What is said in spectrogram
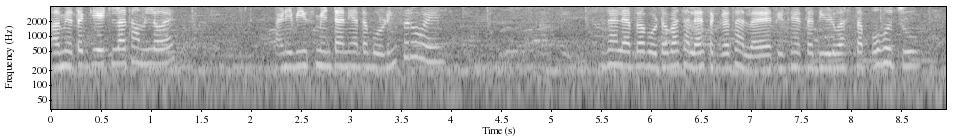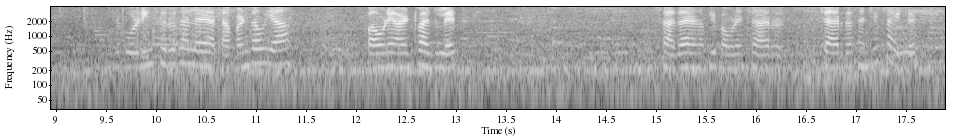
आम्ही आता गेटला थांबलो आहे आणि वीस मिनिटांनी आता बोर्डिंग सुरू होईल. झाले आपला बोटोबा झाला आहे सगळं झालं आहे तिथे आता दीड वाजता पोहोचू. म्हणजे ते बोर्डिंग सुरू झालं आहे आता आपण जाऊया. पावणे आठ वाजलेत. साधारण आपली पावणे चार चार तासांची फ्लाईट आहे.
